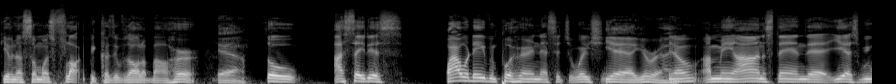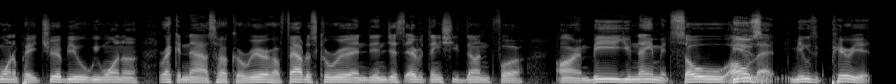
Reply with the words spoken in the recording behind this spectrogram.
giving us so much flock because it was all about her. Yeah. So I say this: Why would they even put her in that situation? Yeah, you're right. You know, I mean, I understand that. Yes, we want to pay tribute. We want to recognize her career, her fabulous career, and then just everything she's done for R and B, you name it, soul, all that music. Period.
